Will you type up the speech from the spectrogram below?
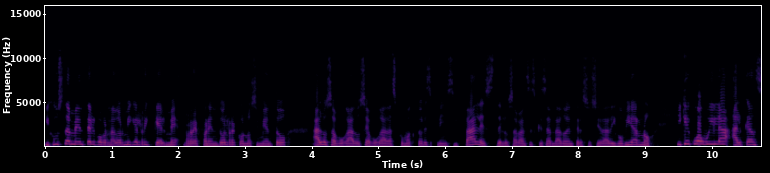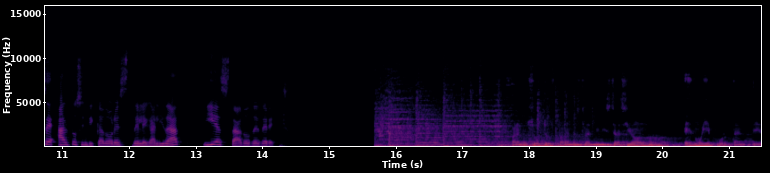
y justamente el gobernador Miguel Riquelme refrendó el reconocimiento a los abogados y abogadas como actores principales de los avances que se han dado entre sociedad y gobierno y que Coahuila alcance altos indicadores de legalidad y Estado de Derecho. Para nosotros, para nuestra administración, es muy importante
